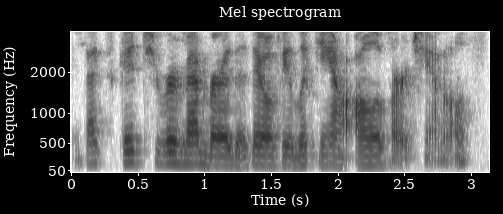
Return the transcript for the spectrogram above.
that's good to remember that they will be looking at all of our channels.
